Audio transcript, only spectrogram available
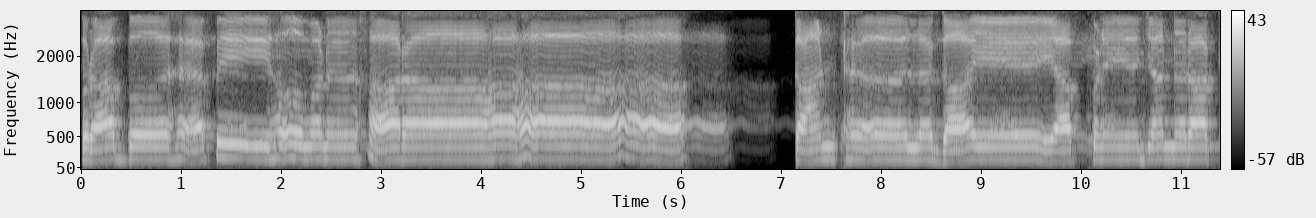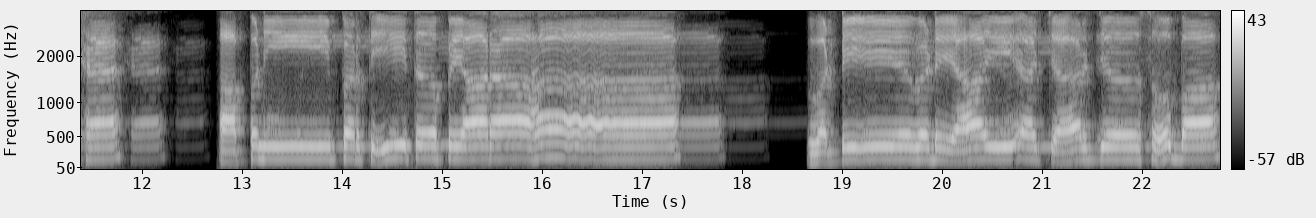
ਪ੍ਰਭ ਹੈ ਪੀ ਹੋਵਨ ਹਾਰਾ। ਕੰਠ ਲਗਾਏ ਆਪਣੇ ਜਨ ਰਾਖੈ। ਆਪਣੀ ਪ੍ਰਤੀਤ ਪਿਆਰਾ। ਵੱਡੀ ਵਡਿਆਈ ਅਚਰਜ ਸੋਭਾ।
